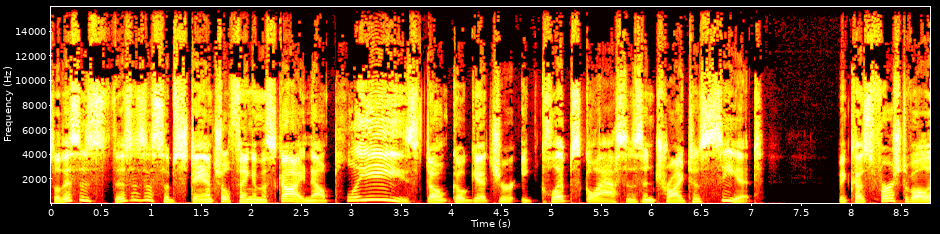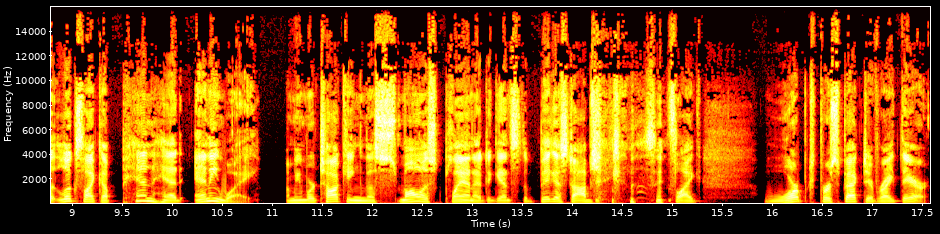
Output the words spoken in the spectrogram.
So this is this is a substantial thing in the sky. Now please don't go get your eclipse glasses and try to see it. Because first of all, it looks like a pinhead anyway. I mean, we're talking the smallest planet against the biggest object. it's like warped perspective right there.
